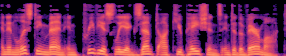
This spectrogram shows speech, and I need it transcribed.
and enlisting men in previously exempt occupations into the Wehrmacht.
